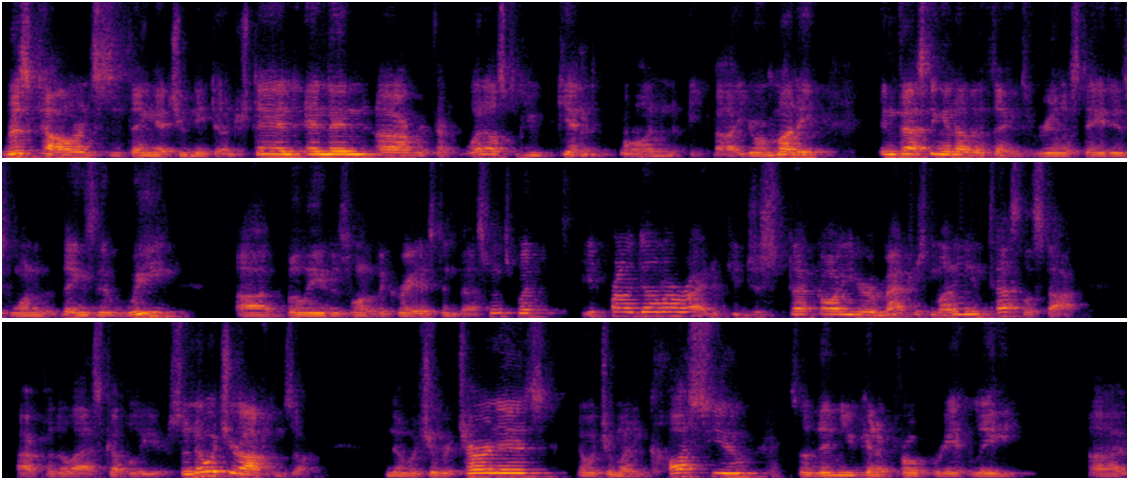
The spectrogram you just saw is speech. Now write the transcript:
risk tolerance is a thing that you need to understand. And then uh, what else do you get on uh, your money? Investing in other things. Real estate is one of the things that we uh, believe is one of the greatest investments, but you'd probably done all right if you just stuck all your mattress money in Tesla stock uh, for the last couple of years. So know what your options are, know what your return is, know what your money costs you, so then you can appropriately uh,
